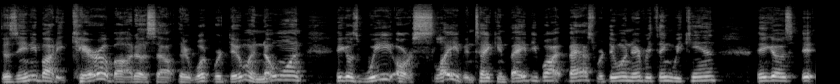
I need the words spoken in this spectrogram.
Does anybody care about us out there? What we're doing? No one. He goes, We are slaving, taking baby white bass. We're doing everything we can. He goes, it,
